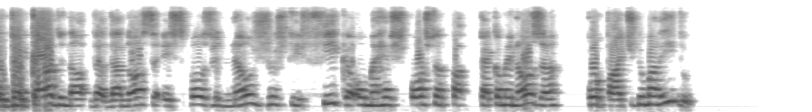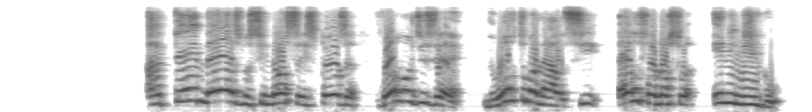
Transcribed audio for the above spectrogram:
O pecado da nossa esposa não justifica uma resposta pecaminosa por parte do marido. Até mesmo se nossa esposa, vamos dizer, no último análise, se ela for nosso inimigo,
